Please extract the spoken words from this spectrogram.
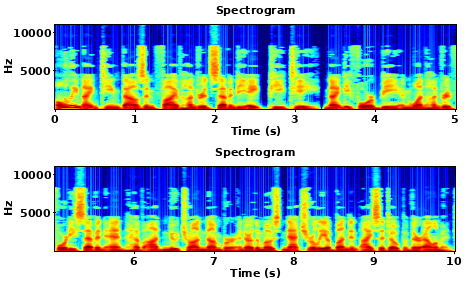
Only 19,578 pt, 94 b and 147 n have odd neutron number and are the most naturally abundant isotope of their element.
